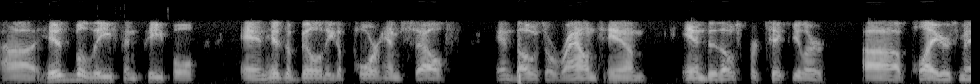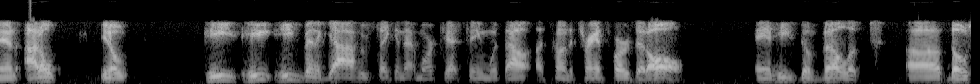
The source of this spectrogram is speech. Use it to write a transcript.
uh, his belief in people and his ability to pour himself and those around him into those particular uh, players, man. I don't, you know, he he he's been a guy who's taken that Marquette team without a ton of transfers at all, and he's developed uh, those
